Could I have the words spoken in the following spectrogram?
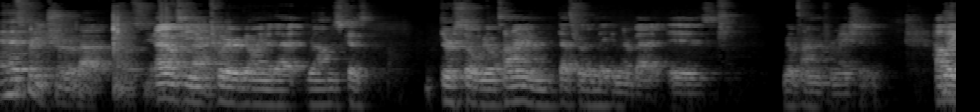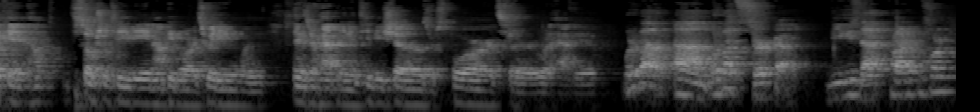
and that's pretty true about most news. I don't see Twitter going to that realm just because they're so real time, and that's where they're making their bet is real time information. How they can how social TV and how people are tweeting when things are happening in TV shows or sports or what have you. What about um, what about Circa? Have you used that product before?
